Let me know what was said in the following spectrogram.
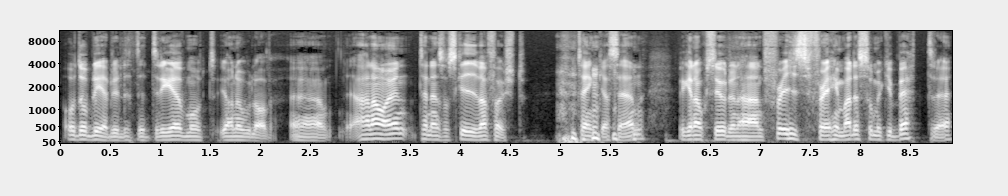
Och då blev det lite drev mot Jan-Olov Eh, han har ju en tendens att skriva först, och tänka sen. Vilket han också gjorde när han freeze-framade Så mycket bättre.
